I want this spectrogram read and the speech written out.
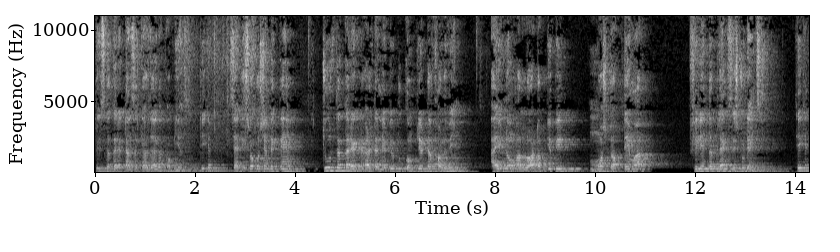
तो इसका करेक्ट आंसर क्या हो जाएगा? ऑब्वियस ठीक है? सैतीसवा क्वेश्चन देखते हैं। Choose the correct alternative to complete the following I know a lot of people most of them are fill in the blanks students ठीक है?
